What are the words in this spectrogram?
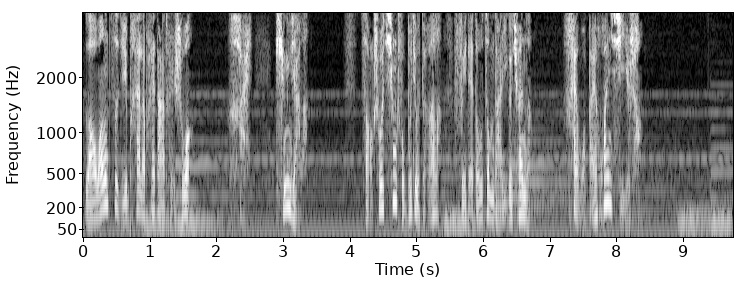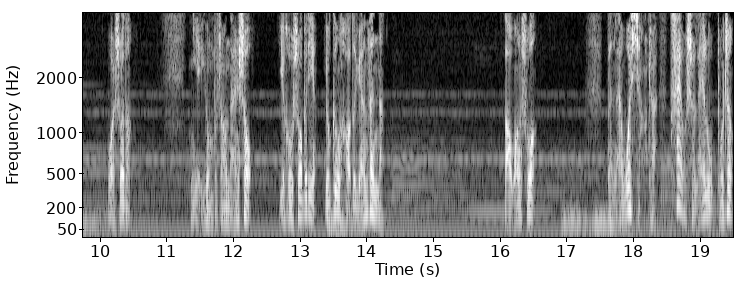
老王自己拍了拍大腿说：“嗨，听见了，早说清楚不就得了，非得兜这么大一个圈子，害我白欢喜一场。”我说道。你也用不着难受，以后说不定有更好的缘分呢。老王说：“本来我想着他要是来路不正，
